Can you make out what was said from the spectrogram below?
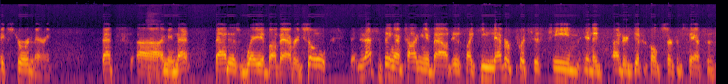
extraordinary. That's, uh, I mean, that that is way above average. So that's the thing I'm talking about is like he never puts his team in a, under difficult circumstances.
